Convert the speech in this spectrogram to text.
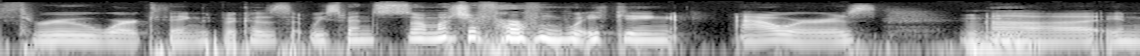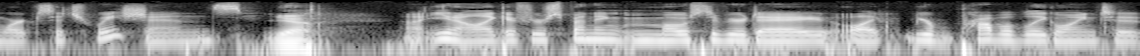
through work things because we spend so much of our waking hours Mm-hmm. uh, in work situations. yeah Uh, you know, like if you're spending most of your day, like you're probably going to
